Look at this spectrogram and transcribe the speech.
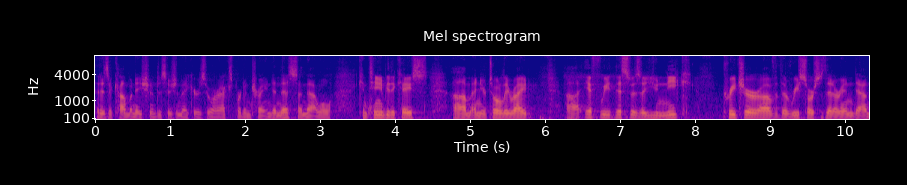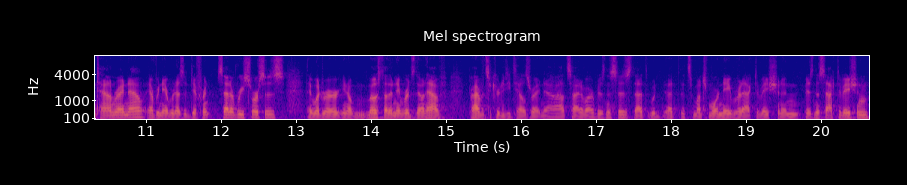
that is a combination of decision makers who are expert and trained in this, and that will continue to be the case. Um, and you're totally right. Uh, if we, this was a unique creature of the resources that are in downtown right now. Every neighborhood has a different set of resources that would, you know, most other neighborhoods don't have private security details right now outside of our businesses. That would, that, that's much more neighborhood activation and business activation.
